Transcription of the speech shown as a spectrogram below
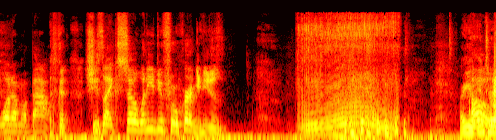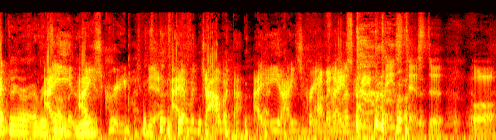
what I'm about. She's like, "So, what do you do for work?" And you just Are you Oh, interrupting her every I time eat that you? ice cream. yeah. I have a job and I eat ice cream. I'm an ice living. cream taste tester. Oh,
